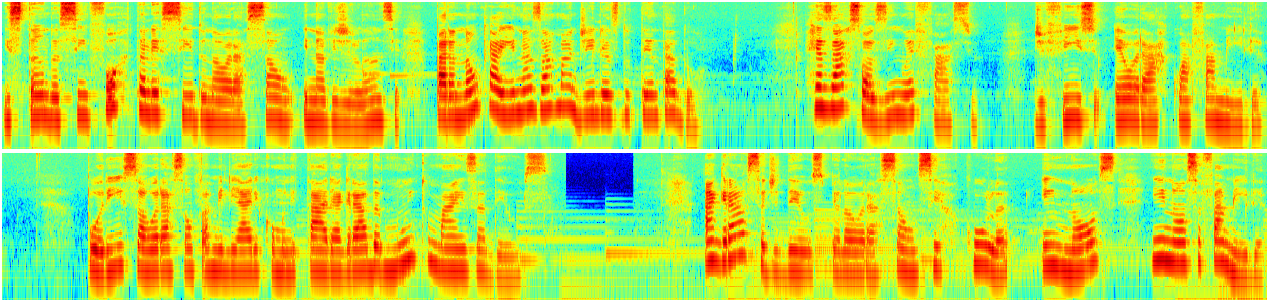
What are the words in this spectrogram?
estando assim fortalecido na oração e na vigilância para não cair nas armadilhas do tentador. Rezar sozinho é fácil, Difícil é orar com a família. Por isso, a oração familiar e comunitária agrada muito mais a Deus. A graça de Deus pela oração circula em nós e em nossa família,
